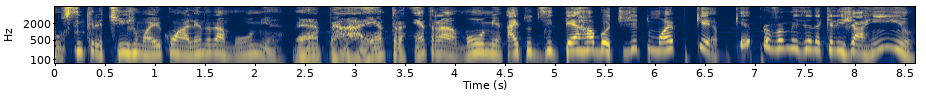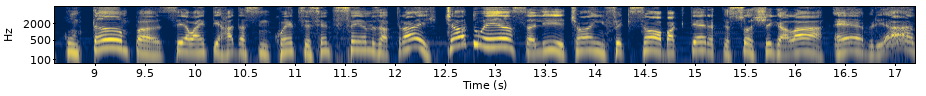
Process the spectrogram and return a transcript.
um sincretismo aí com a lenda da múmia, né? Ah, entra, entra na múmia, aí tu desenterra a botija e tu morre por quê? Porque provavelmente dentro daquele jarrinho com tampa, sei lá, enterrada há 50, 60, 100 anos atrás, tinha uma doença ali, tinha uma infecção, uma bactéria, a pessoa chega lá, ebre, ah,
